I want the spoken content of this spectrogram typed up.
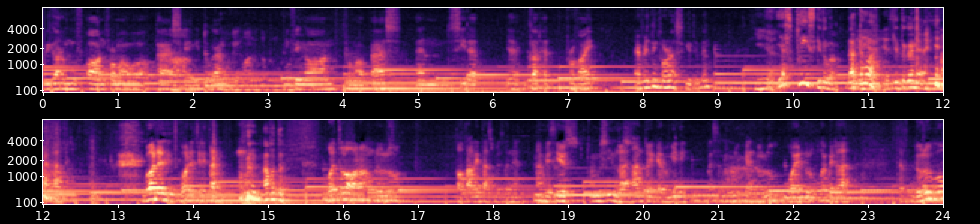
we gotta move on from our past ah, kayak gitu kan. moving on moving on from our past and see that yeah God had provide everything for us gitu kan. Iya. Yes please gitu loh. Datanglah Iya, yes. gitu kan ya. Gue ada gue ada cerita. Nih apa tuh? Gue tuh orang dulu totalitas biasanya. Ambisius. Ambisius. Nggak santuy kayak begini gue dulu gue beda lah. Terus dulu gue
